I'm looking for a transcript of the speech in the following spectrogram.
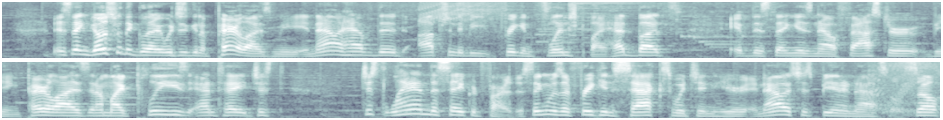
this thing goes for the Glare, which is to paralyze me. And now I have the option to be freaking flinched by headbutts if this thing is now faster being paralyzed. And I'm like, please, Entei, just just land the Sacred Fire. This thing was a freaking sack switch in here, and now it's just being an asshole. So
